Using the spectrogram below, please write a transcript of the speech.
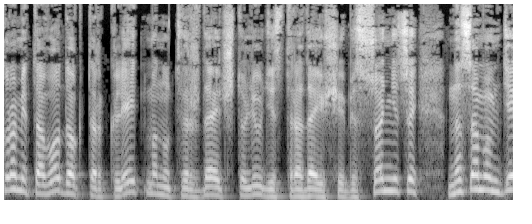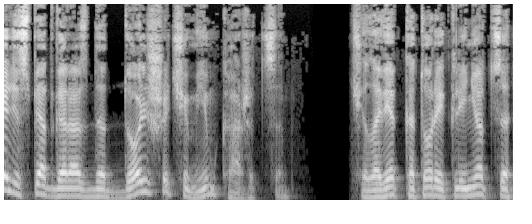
Кроме того, доктор Клейтман утверждает, что люди, страдающие бессонницей, на самом деле спят гораздо дольше, чем им кажется. Человек, который клянется,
